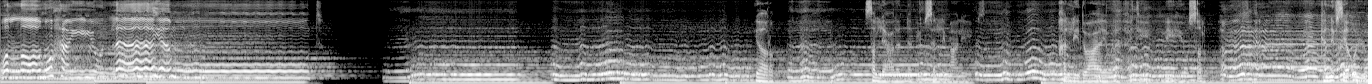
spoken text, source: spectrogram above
والله حي لا يموت. صل على النبي وسلم عليه. خلي دعايا ولهفتي ليه يوصلوا كان نفسي أقول له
